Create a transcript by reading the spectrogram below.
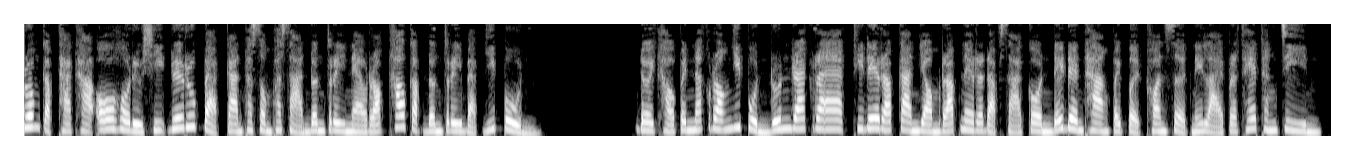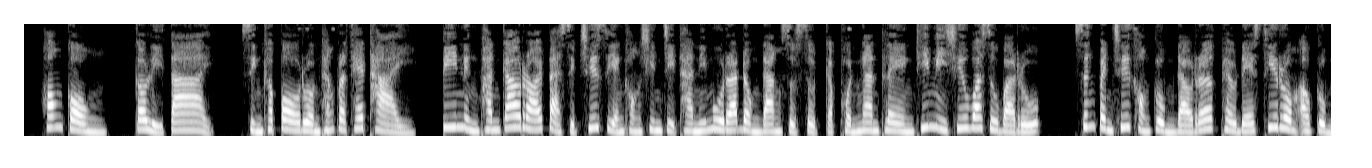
ร่วมกับทาคาโอโฮริชิ ด้วยรูปแบบการผสมผสานดนตรีแนวร็อกเข้ากับดนตรีแบบญี่ปุ่นโดยเขาเป็นนักร้องญี่ปุ่นรุ่นแรก ๆ ที่ได้รับการยอมรับในระดับสากลได้เดินทางไปเปิดคอนเสิร์ตในหลายประเทศทั้งจีน ฮ่องกง เกาหลีใต้ สิงคโปร์รวมทั้งประเทศไทย ปี 1980 ชื่อเสียงของชินจิทานิมูระโด่งดังสุดๆ กับผลงานเพลงที่มีชื่อว่าซูบารุ ซึ่งเป็นชื่อของกลุ่มดาวฤกษ์เพลเดสที่รวมเอากลุ่ม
